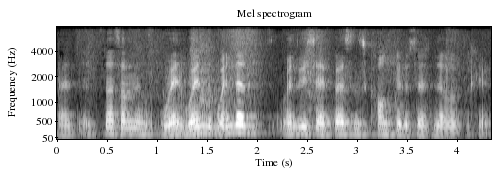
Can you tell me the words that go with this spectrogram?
Right? It's not something, when, when, when, does, when do we say a person's conquered a certain level of bechira?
